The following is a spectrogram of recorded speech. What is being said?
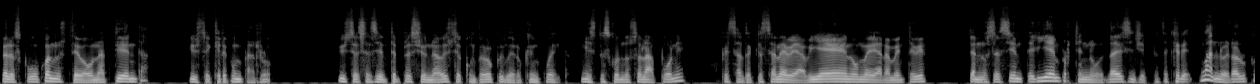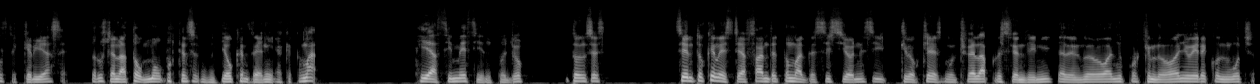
pero es como cuando usted va a una tienda y usted quiere comprar ropa y usted se siente presionado y usted compra lo primero que encuentra. Y después cuando se la pone, a pesar de que se le vea bien o medianamente bien, usted no se siente bien porque no es la decisión que usted quería. Bueno, no era lo que usted quería hacer, pero usted la tomó porque se sintió que tenía que tomar. Y así me siento yo. Entonces, siento que en este afán de tomar decisiones, y creo que es mucho de la presión de inicio del nuevo año, porque el nuevo año viene con mucho.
